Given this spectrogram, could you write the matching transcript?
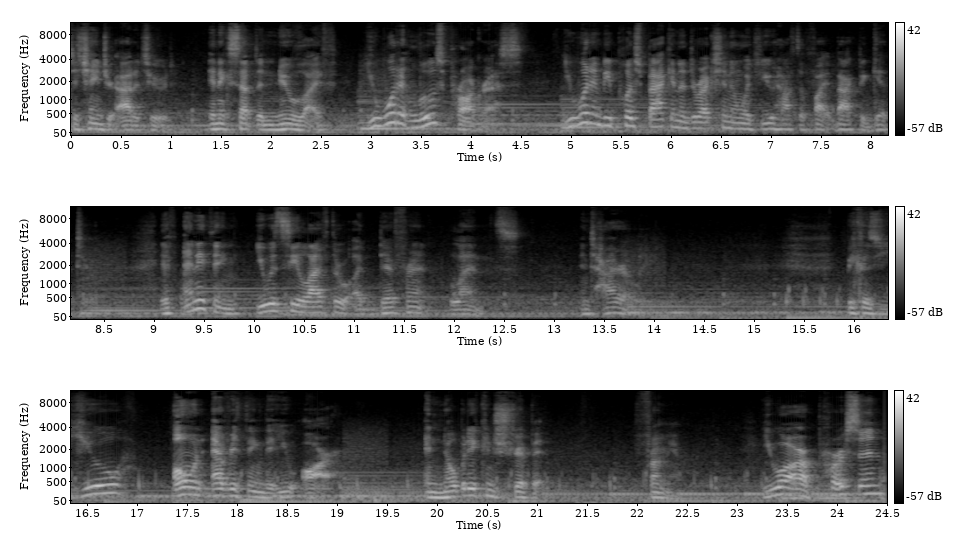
to change your attitude and accept a new life, you wouldn't lose progress. You wouldn't be pushed back in a direction in which you have to fight back to get to. If anything, you would see life through a different lens entirely. Because you own everything that you are, and nobody can strip it from you. You are a person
